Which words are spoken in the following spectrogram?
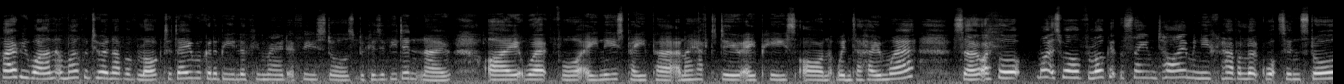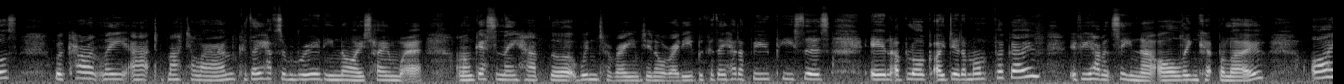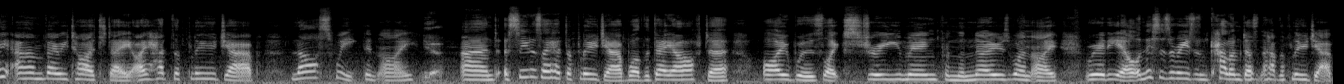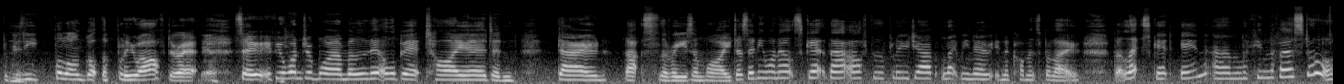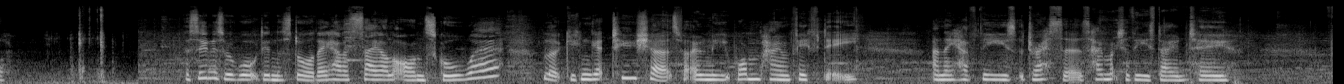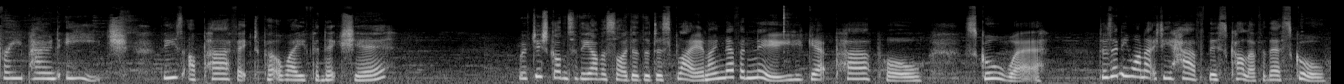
Hi everyone and welcome to another vlog. Today we're going to be looking around a few stores because if you didn't know I work for a newspaper and I have to do a piece on winter homeware so I thought might as well vlog at the same time and you can have a look what's in stores. We're currently at Matalan because they have some really nice homeware and I'm guessing they have the winter range in already because they had a few pieces in a vlog I did a month ago. If you haven't seen that I'll link it below. I am very tired today. I had the flu jab last week, didn't I? Yeah. And as soon as I had the flu jab, well, the day after, I was like streaming from the nose, wasn't I? Really ill. And this is the reason Callum doesn't have the flu jab because he full on got the flu after it. Yeah. So if you're wondering why I'm a little bit tired and down, that's the reason why. Does anyone else get that after the flu jab? Let me know in the comments below. But let's get in and look in the first store. As soon as we walked in the store, they have a sale on schoolwear. Look, you can get two shirts for only £1.50. And they have these dresses. How much are these down to? £3 each. These are perfect to put away for next year. We've just gone to the other side of the display and I never knew you could get purple schoolwear. Does anyone actually have this colour for their school?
